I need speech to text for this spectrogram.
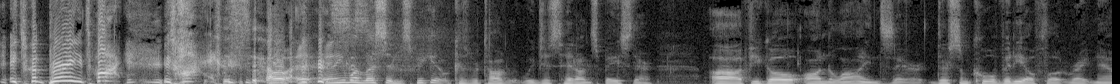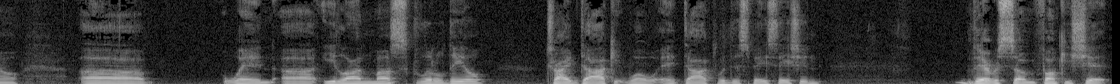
It's, it's burning, it's hot! It's hot! oh, a- anyone listen? Speaking because we're talking, we just hit on space there. Uh, if you go on the lines there, there's some cool video floating right now. Uh, when uh, Elon Musk little deal tried dock it, well, it docked with the space station. There was some funky shit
